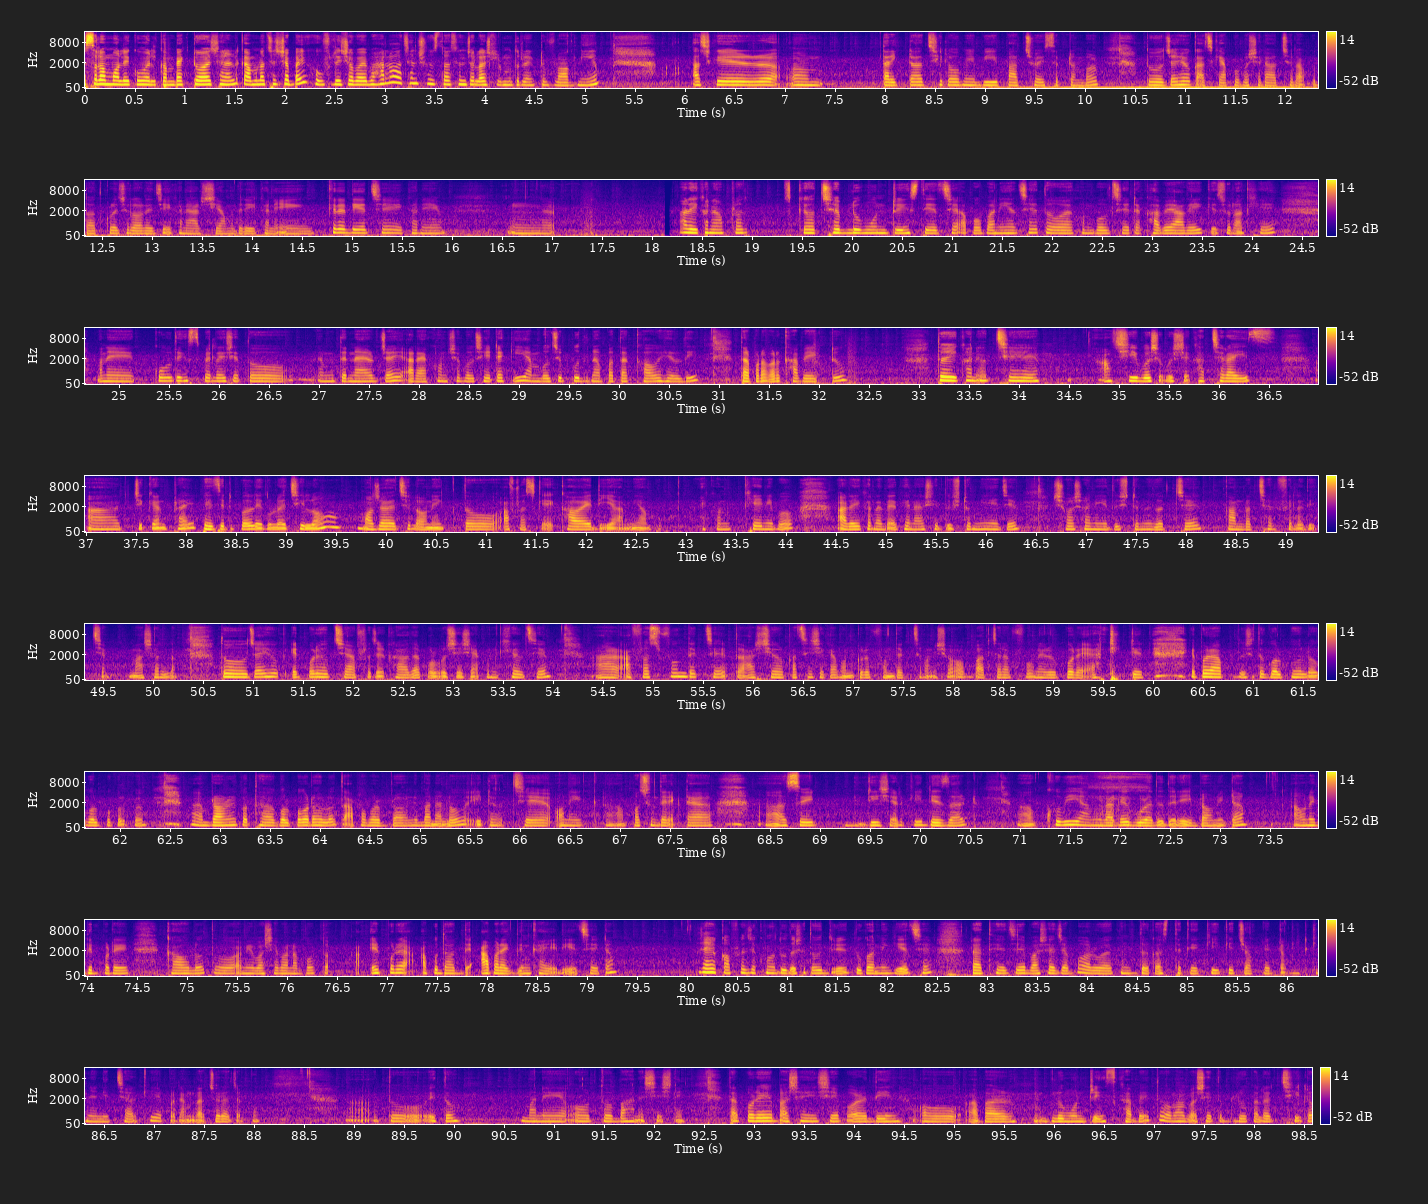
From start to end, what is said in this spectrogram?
আসসালামু আলাইকুম, welcome back to our channel. কেমন আছেন সবাই? হোপফুলি সবাই ভালো আছেন, সুস্থ আছেন, চলে আসলাম মতন একটা ভ্লগ নিয়ে। আজকের তারিখটা ছিল মেবি পাঁচ ছয় সেপ্টেম্বর তো যাই হোক, আজকে আপুর পাশে দেওয়া ছিল, আপু দাঁত করেছিল আর যে এখানে আসছি আমাদের এখানে খেলে দিয়েছে, এখানে আর এখানে আপনার আজকে হচ্ছে ব্লু মুন ড্রিঙ্কস দিয়েছে, আপু বানিয়েছে, তো এখন বলছে এটা খাবে আগেই কিছু না খেয়ে। মানে কোল্ড ড্রিঙ্কস পেলে সে তো এমনিতে নেয় যায়, আর এখন সে বলছে এটা কি? আমি বলছি পুদিনা পাতা, খাও হেলদি তারপর আবার খাবে একটু। তো এখানে হচ্ছে আছি, বসে বসে খাচ্ছে রাইস আর চিকেন ফ্রাই ভেজিটেবল এগুলোই ছিল, মজা হয়েছিল অনেক। তো আফরাজকে খাওয়াই দিয়ে আমি আপ- এখন খেয়ে নিব। আর এখানে দেখেন আসি দুষ্টমি, এই যে শশা নিয়ে দুষ্টমি করছে কামড়াচ্ছে আর ফেলে দিচ্ছে মাসাল্লাহ তো যাই হোক, এরপরে হচ্ছে আফরাজের খাওয়া দাওয়ার পর্ব শেষ, এখন খেলছে। আর আফরাজ ফোন দেখছে, তো আর সে ওর কাছে সে কেমন করে ফোন দেখছে মানে সব বাচ্চারা ফোনের উপরে অ্যাডিক্টেড এরপরে আপুদের সাথে গল্প হলো, গল্প গল্প ব্রাউনির কথা গল্প করা হলো, তো আপু আবার ব্রাউনি বানালো। এটা হচ্ছে অনেক পছন্দের একটা সুইট ডিশ আর কি, ডেজার্ট। খুবই আমি লাগে গুঁড়া দুধের এই ব্রাউনিটা অনেকদিন পরে খাওয়া হলো, তো আমি বাসায় বানাবো। তো এরপরে আপু দাওয়াত আবার একদিন খাইয়ে দিয়েছে এটা। যাই হোক আপনার যখন দুধের সাথে ওই যে দোকানে গিয়েছে। রাতে যে বাসায় যাব, আর ও এখন দুধের কাছ থেকে কী কী চকলেট টকলেট কিনে নিচ্ছে আর কি, এরপরে আমরা চলে যাব। তো এই তো। মানে ওর তো বাহানা শেষ নেই। তারপরে বাসায় এসে পরের দিন ও আবার ব্লু মুন ড্রিঙ্কস খাবে। তো আমার বাসায় তো ব্লু কালার ছিল।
